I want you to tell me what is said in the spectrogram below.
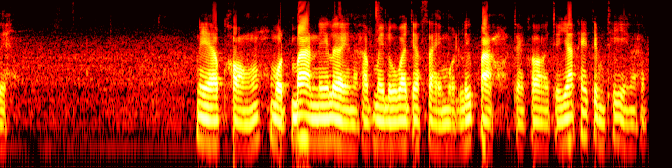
เลย นี่ครับของหมดบ้านนี้เลยนะครับ ไม่รู้ว่าจะใส่หมดหรือเปล่า แต่ก็จะยัดให้เต็มที่นะครับ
